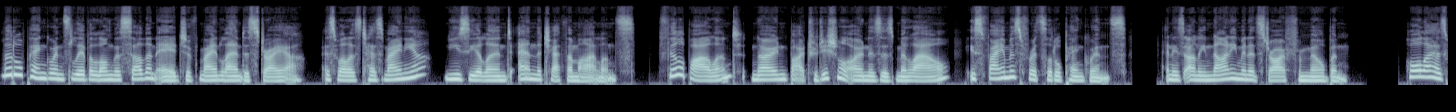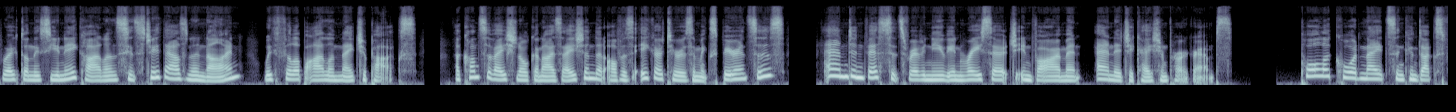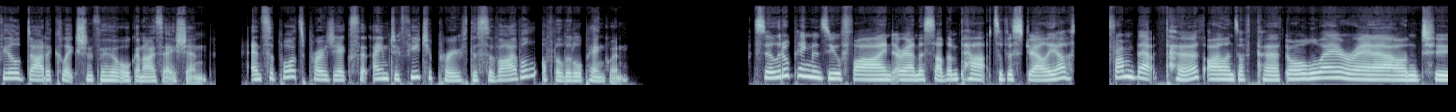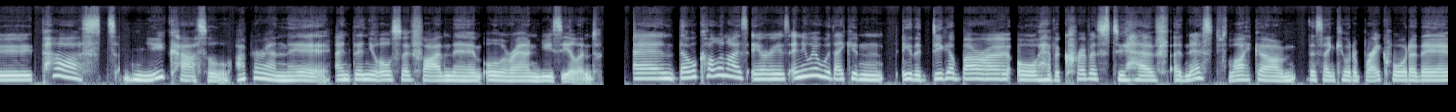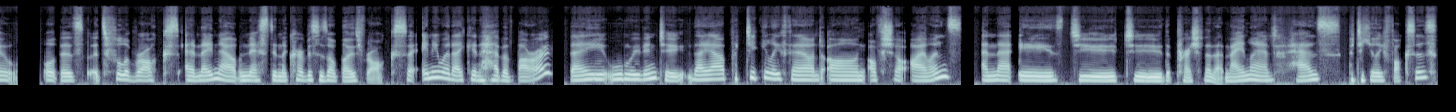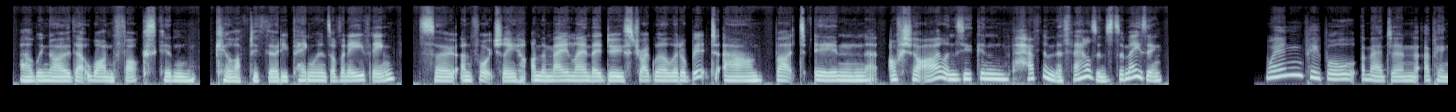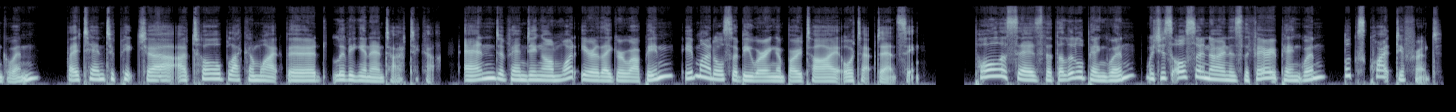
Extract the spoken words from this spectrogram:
Little penguins live along the southern edge of mainland Australia as well as Tasmania, New Zealand, and the Chatham Islands. Phillip Island, known by traditional owners as Millowl, is famous for its little penguins and is only 90 minutes' drive from Melbourne. Paula has worked on this unique island since 2009 with Phillip Island Nature Parks, a conservation organisation that offers ecotourism experiences and invests its revenue in research, environment, and education programs. Paula coordinates and conducts field data collection for her organisation, and supports projects that aim to future proof the survival of the little penguin. So, little penguins you'll find around the southern parts of Australia, from about Perth, islands off Perth, all the way around to past Newcastle, up around there. And then you'll also find them all around New Zealand. And they will colonize areas anywhere where they can either dig a burrow or have a crevice to have a nest, like um, the St Kilda breakwater there, or there's it's full of rocks and they now nest in the crevices of those rocks. So anywhere they can have a burrow, they will move into. They are particularly found on offshore islands, and that is due to the pressure that mainland has, particularly foxes. Uh, we know that one fox can kill up to 30 penguins of an evening. So, unfortunately, on the mainland, they do struggle a little bit. Um, but in offshore islands, you can have them in the thousands. It's amazing. When people imagine a penguin, they tend to picture a tall black and white bird living in Antarctica. And depending on what era they grew up in, it might also be wearing a bow tie or tap dancing. Paula says that the little penguin, which is also known as the fairy penguin, looks quite different.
